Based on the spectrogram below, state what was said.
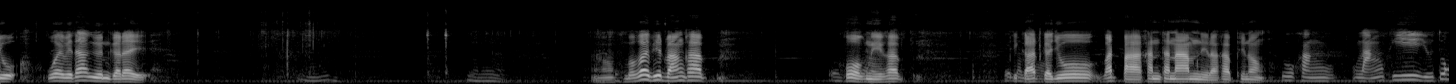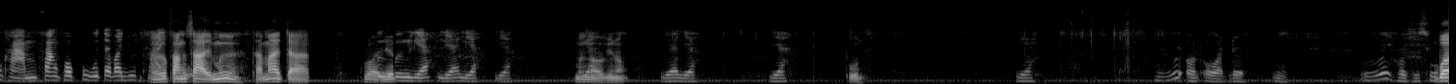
ยุอวยไปทางอื่นก็ได้เอาบ่เคยผิดหวังครับโคกนี่ครับพิกัดก็อยู่วัดป่าคันธนามนี่แหละครับ พี่น้องอยู่ข้างหลังพี่อยู่ตรงขามฟังพ่อปูแต่ว่าอยู่เออฟังซ้ายมือถ้ามาจากร้อยเบิ่งเอ็ดเบิ่งเหลียเหลียเหลียเหลียมึงเอาพี่น้องเหลียเหลียเหลีย ปูนเหลียอุ้ยอ่อนๆเด้อนี่อุ้ยขอสิสู้บ่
